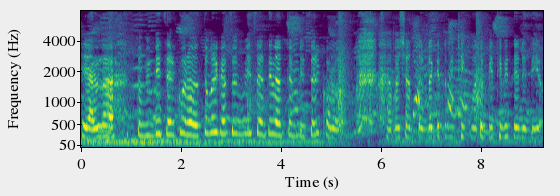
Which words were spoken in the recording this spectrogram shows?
হে আল্লাহ, তুমি বিচার করো, তোমার কাছে বিচার দিলাম তুমি বিচার করো। আমার সন্তানটাকে তুমি ঠিক মতো পৃথিবীতে এনে দিও।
